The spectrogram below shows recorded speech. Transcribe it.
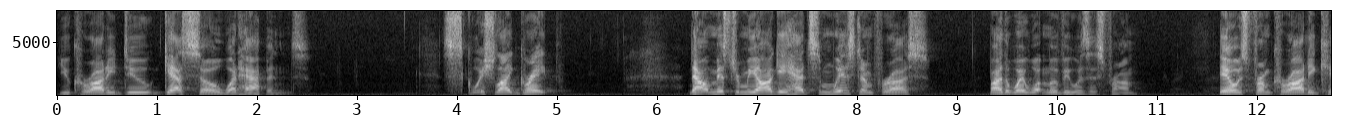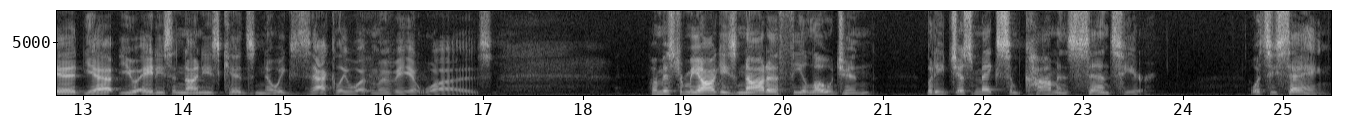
You karate do guess so, what happens? Squish like grape. Now, Mr. Miyagi had some wisdom for us. By the way, what movie was this from? It was from Karate Kid. Yeah, you 80s and 90s kids know exactly what movie it was. But Mr. Miyagi's not a theologian, but he just makes some common sense here. What's he saying?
